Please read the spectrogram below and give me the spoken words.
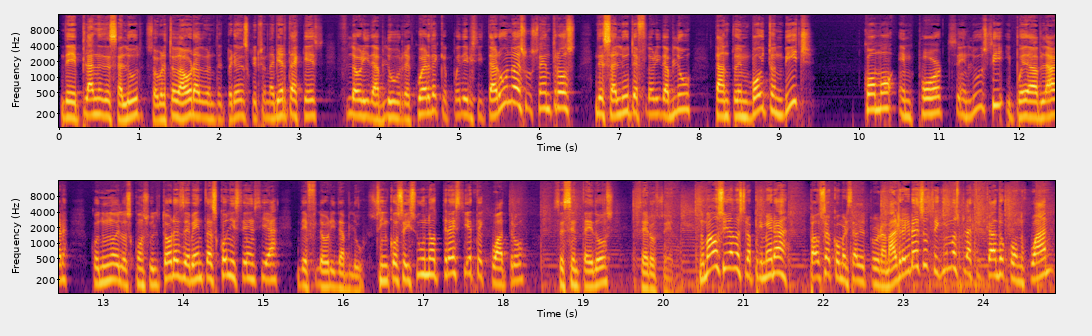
de planes de salud, sobre todo ahora durante el periodo de inscripción abierta, que es Florida Blue. Recuerde que puede visitar uno de sus centros de salud de Florida Blue, tanto en Boynton Beach como en Port St. Lucie y puede hablar con uno de los consultores de ventas con licencia de Florida Blue. 561-374-6200. Nos vamos a ir a nuestra primera pausa comercial del programa. Al regreso seguimos platicando con Juan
